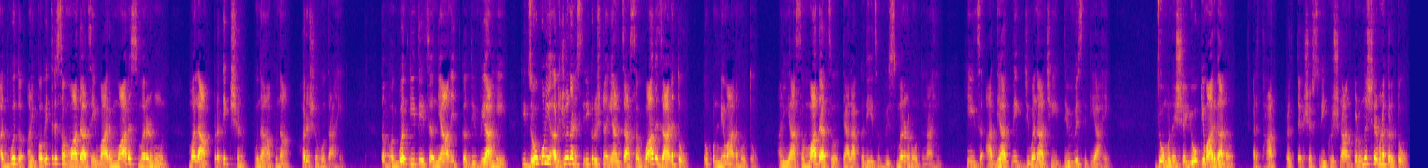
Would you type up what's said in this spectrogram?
अद्भुत आणि पवित्र संवादाचे वारंवार स्मरण होऊन मला प्रतिक्षण पुन्हा पुन्हा हर्ष होत आहे. तर भगवद्गीतेचं ज्ञान इतकं दिव्य आहे की जो कोणी अर्जुन आणि श्रीकृष्ण यांचा संवाद जाणतो तो पुण्यवान होतो. आणि या संवादाचं त्याला कधीच विस्मरण होत नाही. हीच आध्यात्मिक जीवनाची दिव्य स्थिती आहे. जो मनुष्य योग्य मार्गानं अर्थात प्रत्यक्ष श्रीकृष्णांकडूनच श्रवण करतो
